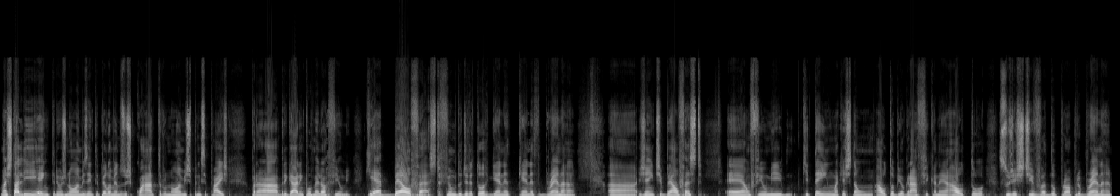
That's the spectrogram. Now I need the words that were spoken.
Mas está ali entre os nomes, entre pelo menos os quatro nomes principais para brigarem por melhor filme, que é Belfast, filme do diretor Kenneth, Branagh. Uh, gente, Belfast é um filme que tem uma questão autobiográfica, né, autossugestiva do próprio Brennan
